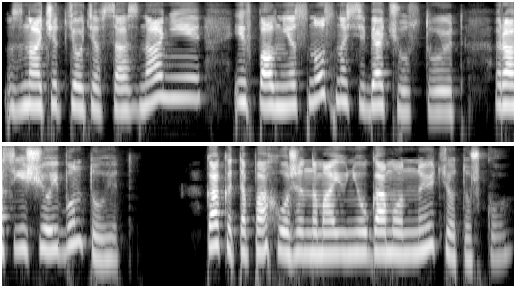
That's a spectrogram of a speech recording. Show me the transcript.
Значит, тетя в сознании и вполне сносно себя чувствует, раз еще и бунтует. Как это похоже на мою неугомонную тетушку.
